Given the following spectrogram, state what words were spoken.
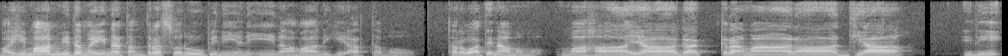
మహిమాన్వితమైన తంత్రస్వరూపిణి అని ఈ నామానికి అర్థము. తర్వాతి నామము మహాయాగక్రమారాధ్య. ఇది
